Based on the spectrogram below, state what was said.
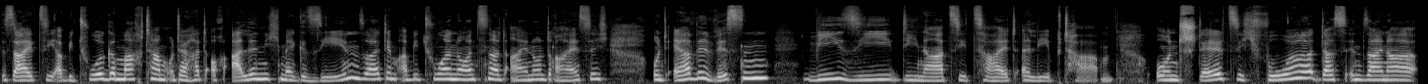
seit sie Abitur gemacht haben. Und er hat auch alle nicht mehr gesehen seit dem Abitur 1931. Und er will wissen, wie sie die Nazi-Zeit erlebt haben. Und stellt sich vor, dass in seiner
